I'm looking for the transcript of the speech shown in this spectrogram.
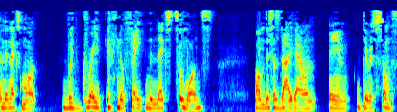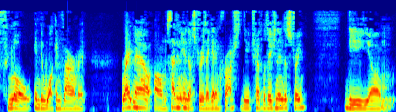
in the next month, with great you know faith, in the next two months, um, this has died down and there is some flow in the work environment right now, um, certain industries are getting crushed. The transportation industry, the um,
